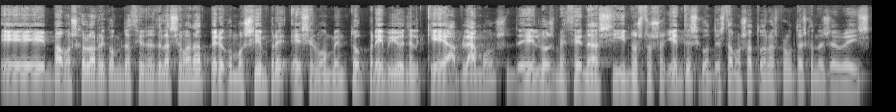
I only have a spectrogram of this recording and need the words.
Eh, vamos con las recomendaciones de la semana, pero como siempre es el momento previo en el que hablamos de los mecenas y nuestros oyentes y contestamos a todas las preguntas que nos habéis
